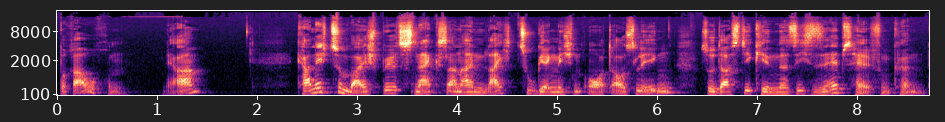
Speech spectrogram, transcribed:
brauchen? Ja, kann ich zum Beispiel Snacks an einen leicht zugänglichen Ort auslegen, sodass die Kinder sich selbst helfen können.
